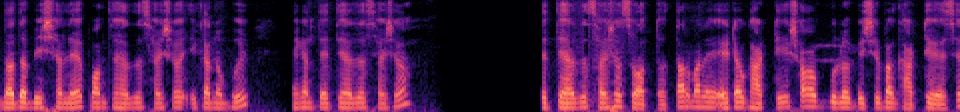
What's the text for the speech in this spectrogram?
দু হাজার বিশ সালে পঞ্চাশ হাজার ছয়শো একানব্বই, এখানে তেত্রিশ হাজার ছয়শো তেত্রিশ হাজার ছয়শো চুয়াত্তর। তার মানে এটাও ঘাটতি, সবগুলো বেশিরভাগ ঘাটতি হয়েছে।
